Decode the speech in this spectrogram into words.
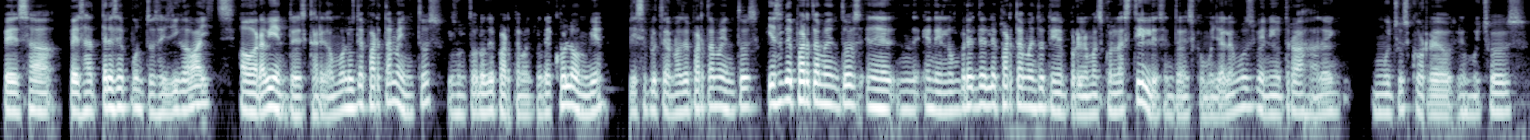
pesa, pesa 13.6 GB. Ahora bien, entonces cargamos los departamentos, que son todos los departamentos de Colombia, y se protegen los departamentos, y esos departamentos en el, en el nombre del departamento tienen problemas con las tildes, entonces como ya lo hemos venido trabajando en muchos correos, en muchos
